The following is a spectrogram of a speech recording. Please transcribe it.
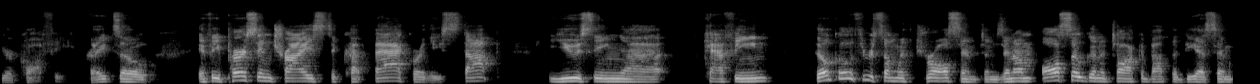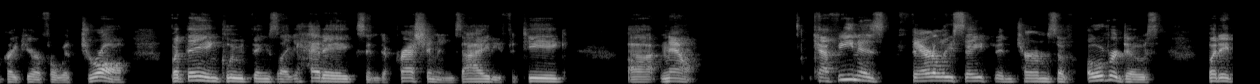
your coffee, right? So if a person tries to cut back or they stop using uh, caffeine, they'll go through some withdrawal symptoms. And I'm also going to talk about the DSM criteria for withdrawal, but they include things like headaches and depression, anxiety, fatigue. Uh, now, caffeine is fairly safe in terms of overdose, but it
